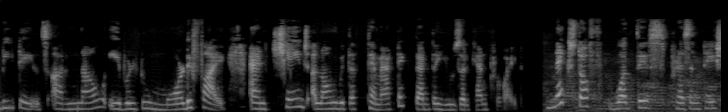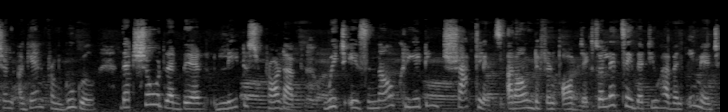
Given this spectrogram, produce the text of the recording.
details are now able to modify and change along with the thematic that the user can provide Next off what this presentation again from Google that showed that their latest product which is now creating tracklets around different objects. So let's say that you have an image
